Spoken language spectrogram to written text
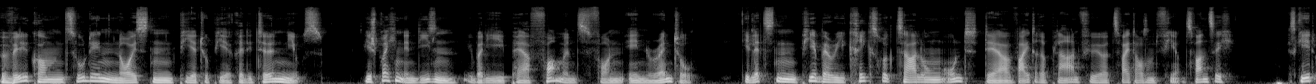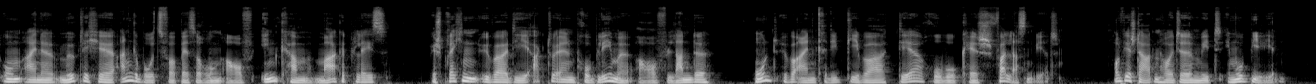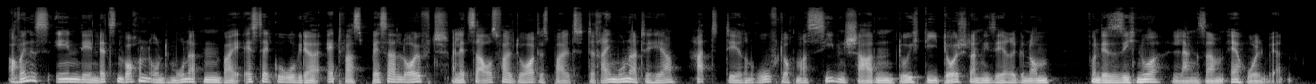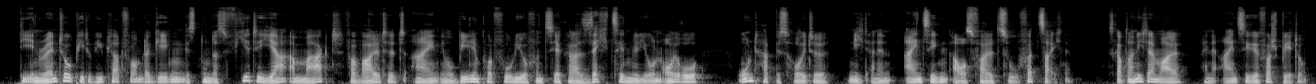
Willkommen zu den neuesten Peer-to-Peer-Kredite-News. Wir sprechen in diesen über die Performance von Inrento, die letzten Peerberry-Kriegsrückzahlungen und der weitere Plan für 2024. Es geht um eine mögliche Angebotsverbesserung auf Income Marketplace. Wir sprechen über die aktuellen Probleme auf Lande und über einen Kreditgeber, der Robocash verlassen wird. Und wir starten heute mit Immobilien. Auch wenn es in den letzten Wochen und Monaten bei Estate Guru wieder etwas besser läuft, mein letzter Ausfall dort ist bald drei Monate her, hat deren Ruf doch massiven Schaden durch die Deutschlandmisere genommen, von der sie sich nur langsam erholen werden. Die Inrento P2P-Plattform dagegen ist nun das vierte Jahr am Markt, verwaltet ein Immobilienportfolio von circa 16 Millionen Euro und hat bis heute nicht einen einzigen Ausfall zu verzeichnen. Es gab noch nicht einmal eine einzige Verspätung.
